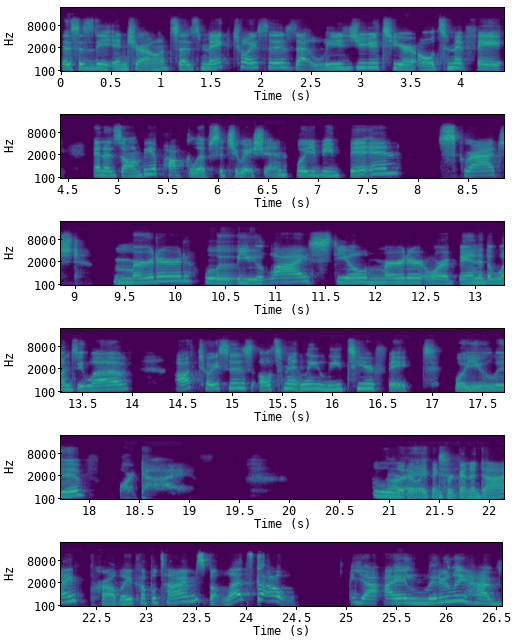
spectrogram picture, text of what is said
this is the intro. It says, Make choices that lead you to your ultimate fate in a zombie apocalypse situation. Will you be bitten, scratched, murdered? Will you lie, steal, murder, or abandon the ones you love? All choices ultimately lead to your fate. Will you live or die? Literally right. think we're gonna die, probably a couple times, but let's go. Yeah, I literally have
